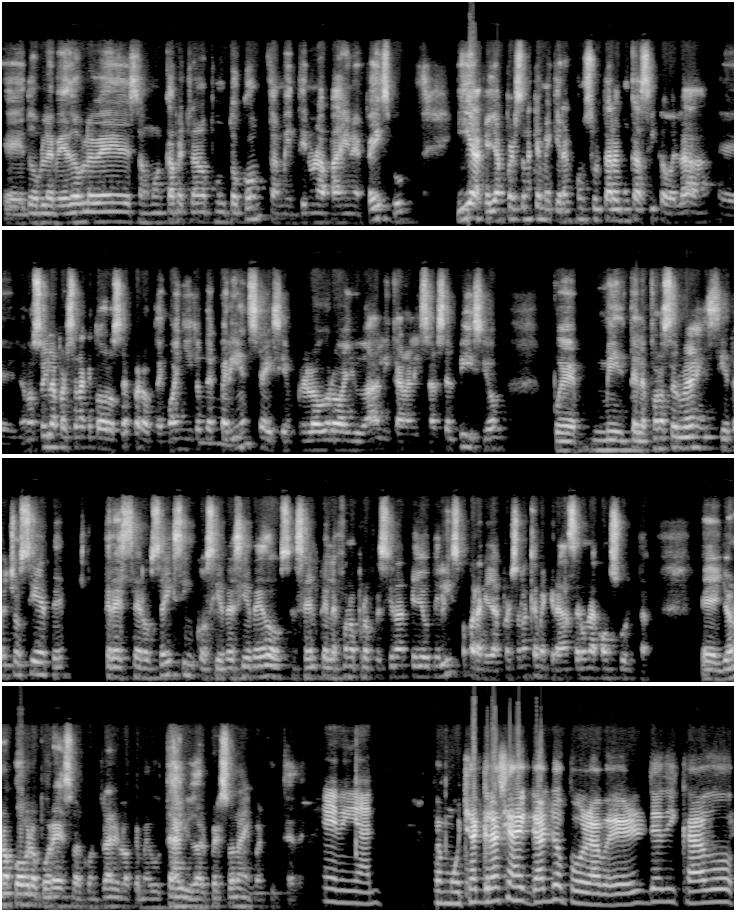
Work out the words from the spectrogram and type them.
eh, www.sanjuancapestrano.com, también tiene una página de Facebook. Y aquellas personas que me quieran consultar algún casito, ¿verdad? Eh, yo no soy la persona que todo lo sé, pero tengo añitos de experiencia y siempre logro ayudar y canalizar servicios. Pues mi teléfono celular es 787-306-5772. Ese es el teléfono profesional que yo utilizo para aquellas personas que me quieran hacer una consulta. Eh, yo no cobro por eso, al contrario, lo que me gusta es ayudar a personas igual que ustedes. Genial. Pues muchas gracias, Edgardo, por haber dedicado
